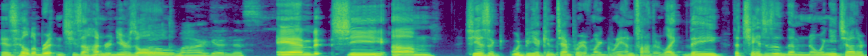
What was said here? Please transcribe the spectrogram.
is Hilda Britton. She's hundred years old. Oh my goodness! And she, um, she is a would be a contemporary of my grandfather. Like they, the chances of them knowing each other,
